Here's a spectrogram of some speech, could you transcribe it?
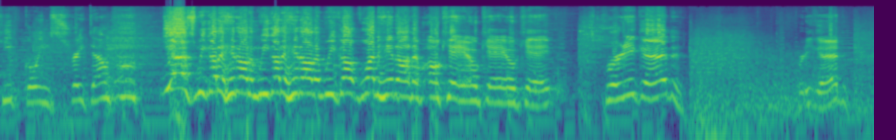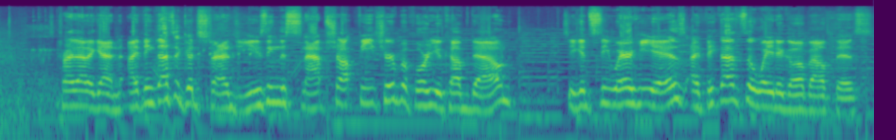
keep going straight down... yes! We got a hit on him! We got a hit on him! We got one hit on him! Okay, okay, okay. Pretty good. Pretty good. Let's try that again. I think that's a good strategy, using the snapshot feature before you come down. So you can see where he is. I think that's the way to go about this.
